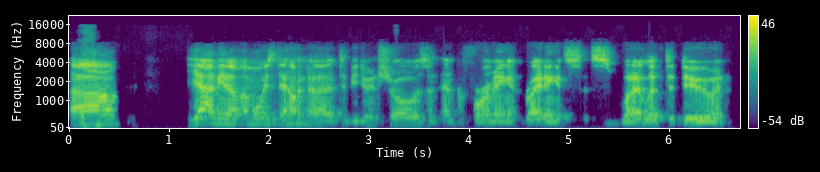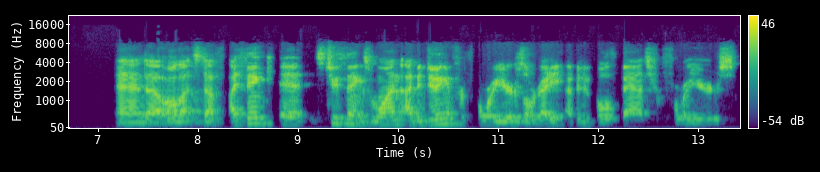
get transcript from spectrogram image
um, yeah, I mean, I'm always down uh, to be doing shows and, and performing and writing. It's it's what I live to do, and and uh, all that stuff. I think it's two things. One, I've been doing it for four years already. I've been in both bands for four years.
